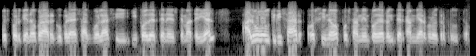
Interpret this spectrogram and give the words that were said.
pues por qué no para recuperar esas bolas y, y poder tener este material a luego utilizar o si no, pues también poderlo intercambiar por otro producto.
